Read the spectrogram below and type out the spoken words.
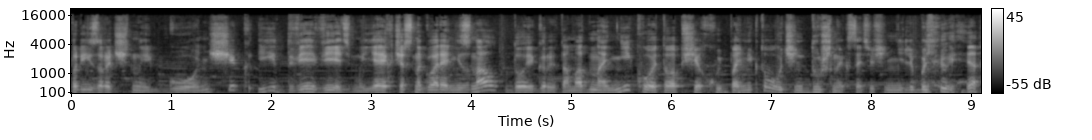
Призрачный Гонщик и две ведьмы. Я их, честно говоря, не знал до игры. Там одна Нико, это вообще хуй пойми кто, очень душная, кстати, очень не люблю я.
